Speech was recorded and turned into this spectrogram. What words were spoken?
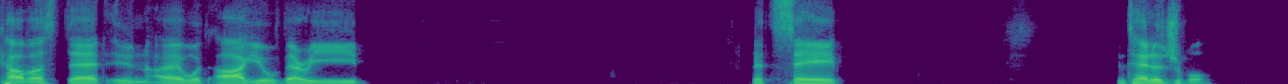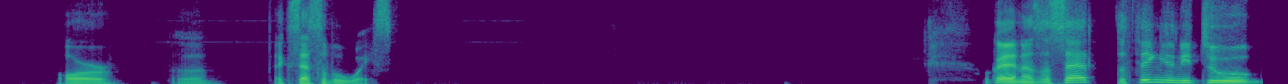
covers that in, I would argue, very, let's say, intelligible or uh, accessible ways. Okay, and as I said, the thing you need to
